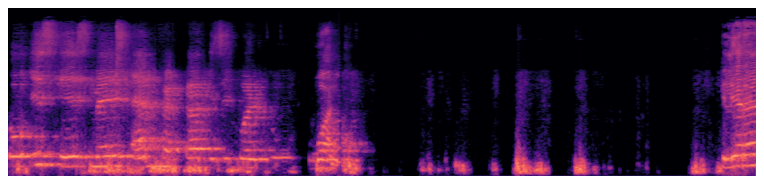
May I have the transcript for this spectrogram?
तो इस केस में N factor is equal to one clear है?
